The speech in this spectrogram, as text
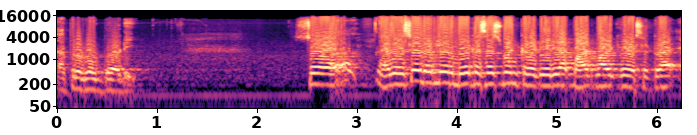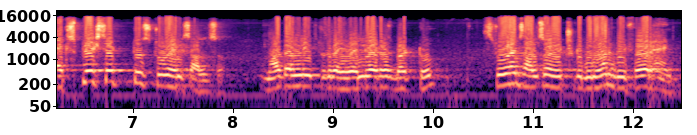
appropriate body. So, uh, as I said earlier, make assessment criteria, part marking, etc. explicit to students also, not only to the evaluators but to students also it should be known beforehand.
